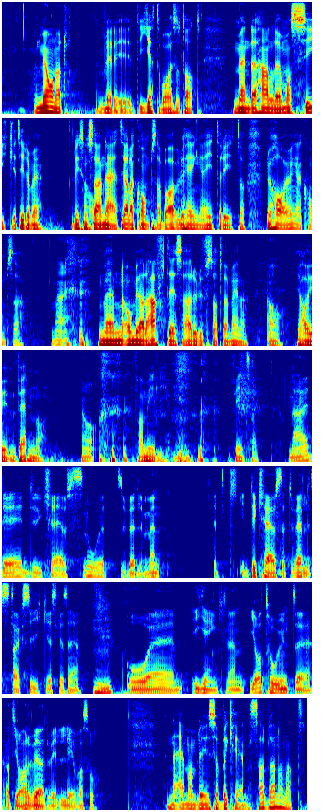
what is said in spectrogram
en månad, då blir det ett jättebra resultat. Men det handlar ju om oss psyket i det med. Liksom Ja. säga nej till alla kompisar, bara vill du hänga hit och dit. Och nu har jag inga kompisar. Nej. Men om jag hade haft det så hade du förstått vad jag menar. Ja. Jag har ju vänner, ja. familj. Fint sagt. Nej, det, det krävs nog ett väldigt, men ett, det krävs ett väldigt starkt psyke ska jag säga. Mm. Och eh, egentligen, jag tror inte att jag hade velat leva så. Nej, man blir ju så begränsad bland annat.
